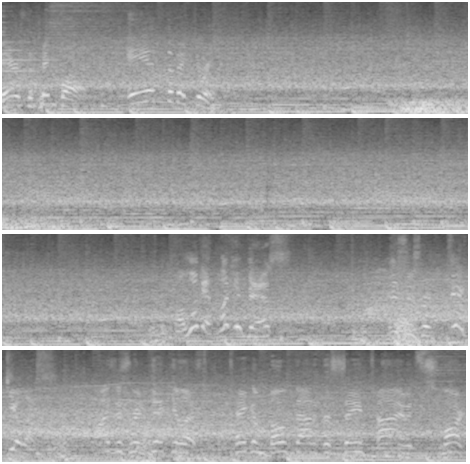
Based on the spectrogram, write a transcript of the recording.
Three. There's the pinfall and the victory. Oh, look at look at this. This is ridiculous. Why is this ridiculous? Take them both out at the same time. It's smart.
